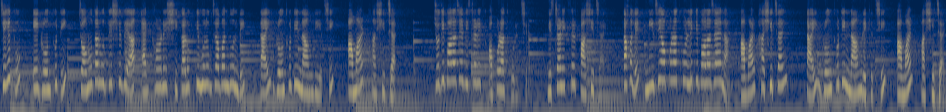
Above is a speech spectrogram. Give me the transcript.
যেহেতু এই গ্রন্থটি জনতার উদ্দেশ্যে দেয়া এক ধরনের স্বীকারোক্তিমূলক জবানবন্দি, তাই গ্রন্থটির নাম দিয়েছি, আমার হাসি চাই। যদি বলা যায় মিস্টার এক্স অপরাধ করেছে, মিস্টার এক্সের ফাঁসি চাই, তাহলে নিজে অপরাধ করলে কি বলা যায় না? আমার ফাঁসি চাই, তাই গ্রন্থটির নাম রেখেছি, আমার ফাঁসি চাই।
